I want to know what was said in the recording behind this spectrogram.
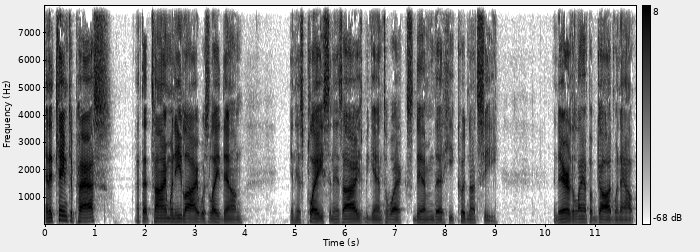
And it came to pass at that time when Eli was laid down in his place, and his eyes began to wax dim that he could not see. And ere the lamp of God went out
